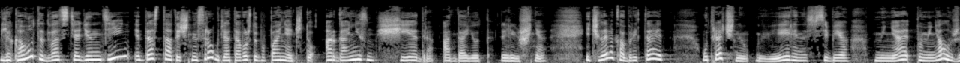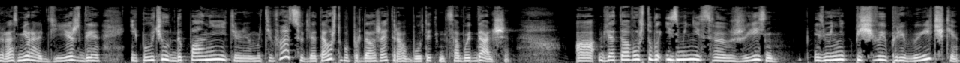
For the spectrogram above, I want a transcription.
Для кого-то 21 день – достаточный срок для того, чтобы понять, что организм щедро отдает лишнее. И человек обретает утраченную уверенность в себе, меняет, поменял уже размер одежды и получил дополнительную мотивацию для того, чтобы продолжать работать над собой дальше. А для того, чтобы изменить свою жизнь, изменить пищевые привычки,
